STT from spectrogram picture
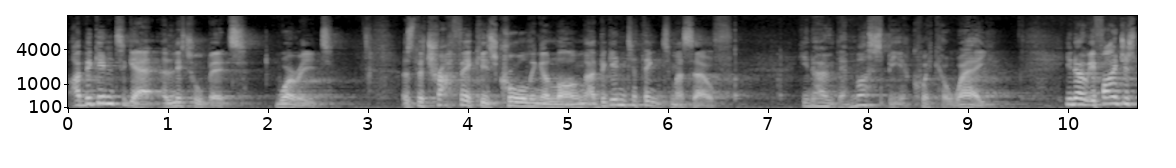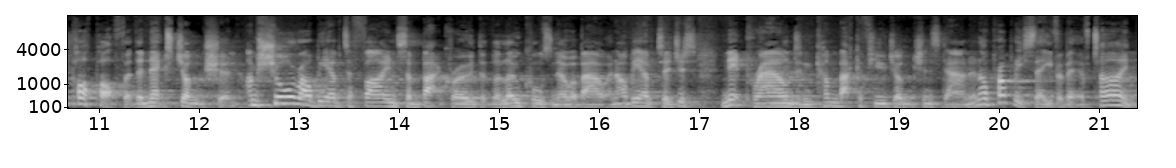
I begin to get a little bit worried. As the traffic is crawling along, I begin to think to myself, you know, there must be a quicker way. You know, if I just pop off at the next junction, I'm sure I'll be able to find some back road that the locals know about, and I'll be able to just nip round and come back a few junctions down, and I'll probably save a bit of time.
